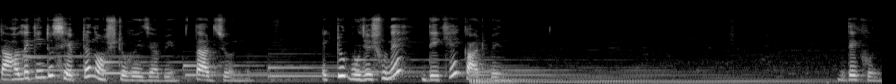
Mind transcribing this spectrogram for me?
তাহলে কিন্তু শেপটা নষ্ট হয়ে যাবে তার জন্য। একটু বুঝে শুনে দেখে কাটবেন। দেখুন,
